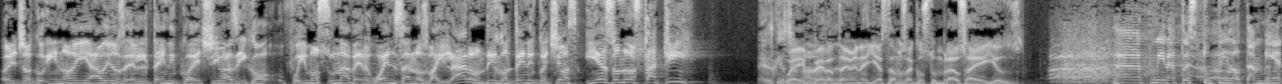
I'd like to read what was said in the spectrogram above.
Oye, Choco, y no hay audios del técnico de Chivas. Dijo, fuimos una vergüenza, nos bailaron, dijo el técnico de Chivas. Y eso no está aquí. Es que Güey, pero también ya estamos acostumbrados a ellos. Ah, mira, tú estúpido también.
